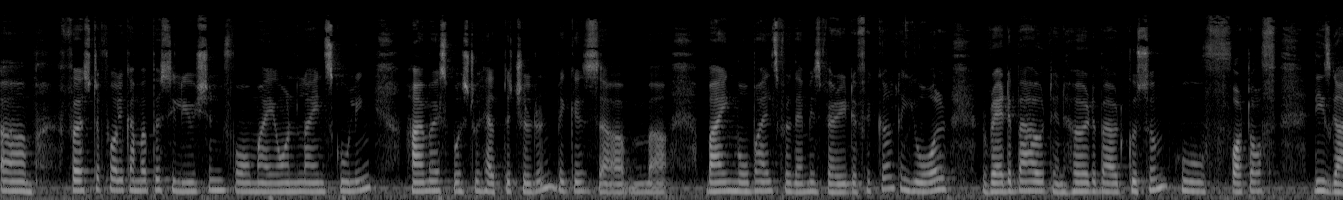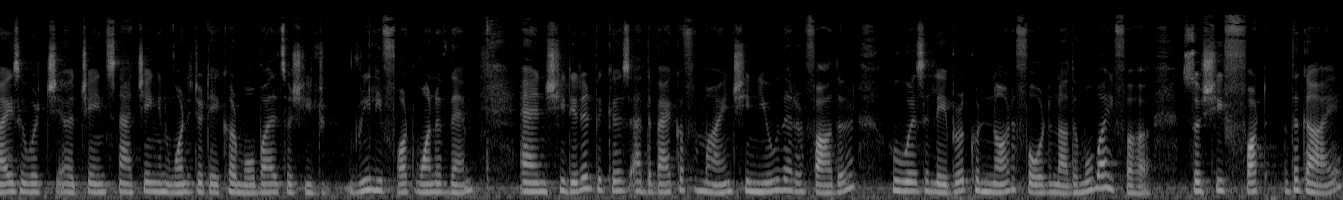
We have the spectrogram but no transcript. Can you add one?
um, first of all come up a solution for my online schooling. How am i supposed to help the children? Because um, uh, buying mobiles for them is very difficult. And you all read about and heard about kusum who fought off these guys who were ch- uh, chain snatching and wanted to take her mobile. So she really fought one of them. And she did it because at the back of her mind she knew that her father who was a laborer could not afford another mobile for her. So she fought the guy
